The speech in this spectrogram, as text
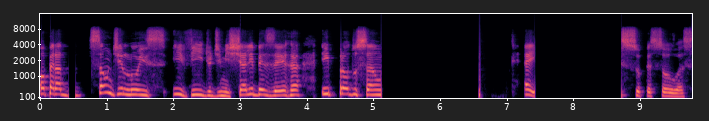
operação de luz e vídeo de Michele Bezerra e produção é isso, pessoas.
